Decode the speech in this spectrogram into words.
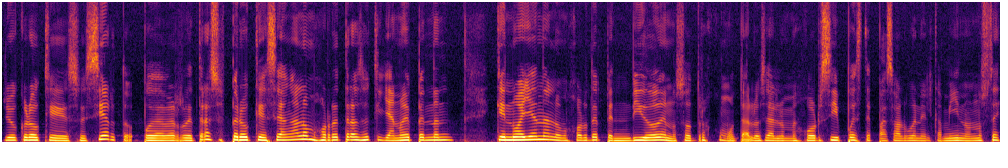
Yo creo que eso es cierto, puede haber retrasos, pero que sean a lo mejor retrasos que ya no dependan, que no hayan a lo mejor dependido de nosotros como tal, o sea, a lo mejor sí pues te pasó algo en el camino, no sé,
